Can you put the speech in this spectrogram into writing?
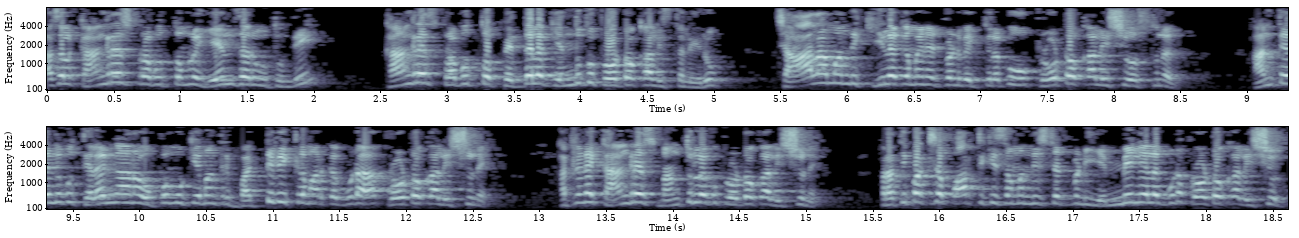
అసలు కాంగ్రెస్ ప్రభుత్వంలో ఏం జరుగుతుంది? కాంగ్రెస్ ప్రభుత్వ పెద్దలకు ఎందుకు ప్రోటోకాల్ ఇస్తలేరు? చాలా మంది కీలకమైనటువంటి వ్యక్తులకు ప్రోటోకాల్ ఇష్యూ వస్తున్నది. అంతేందుకు తెలంగాణ ఉప ముఖ్యమంత్రి బట్టి విక్రమార్క కూడా ప్రోటోకాల్ ఇష్యూనే. అట్లనే కాంగ్రెస్ మంత్రులకు ప్రోటోకాల్ ఇష్యూనే. ప్రతిపక్ష పార్టీకి సంబంధించినటువంటి ఎమ్మెల్యేలకు కూడా ప్రోటోకాల్ ఇష్యూలు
